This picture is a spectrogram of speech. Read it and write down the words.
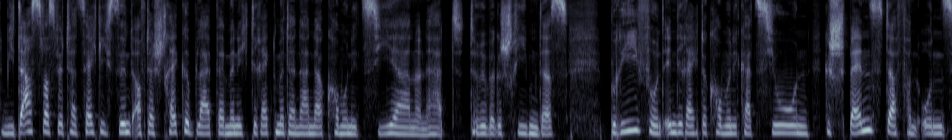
wie das, was wir tatsächlich sind, auf der Strecke bleibt, wenn wir nicht direkt miteinander kommunizieren. Und er hat darüber geschrieben, dass Briefe und indirekte Kommunikation Gespenster von uns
